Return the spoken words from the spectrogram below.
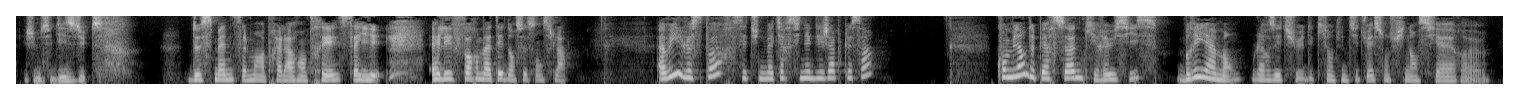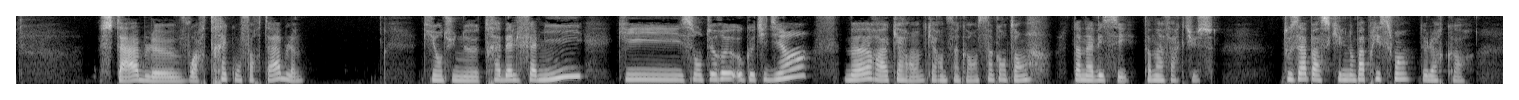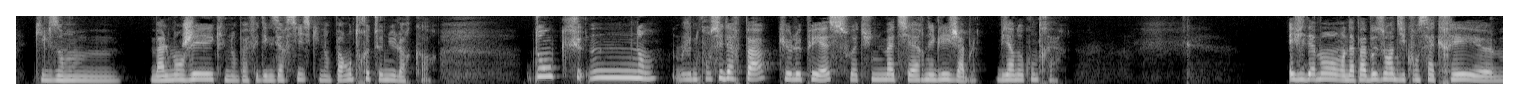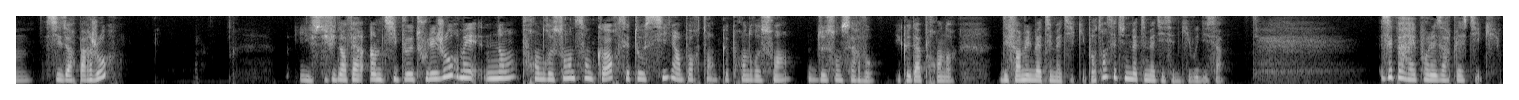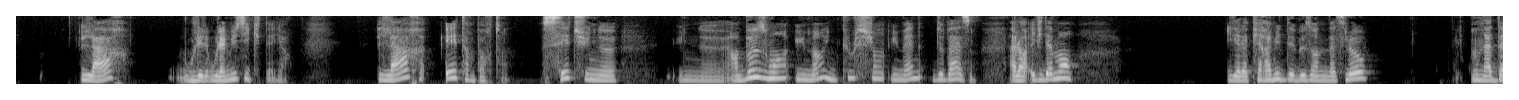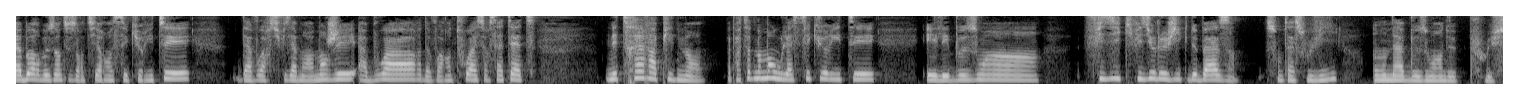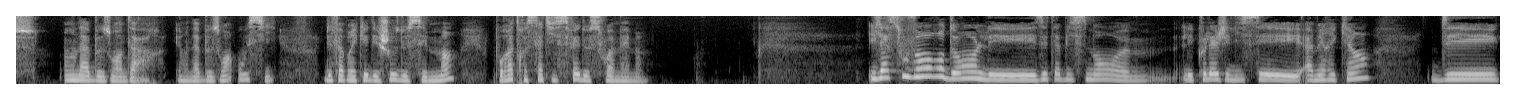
je me suis dit, zut, deux semaines seulement après la rentrée, ça y est, elle est formatée dans ce sens-là. Ah oui, le sport, c'est une matière si négligeable que ça? Combien de personnes qui réussissent brillamment leurs études, qui ont une situation financière euh, stable, voire très confortable, qui ont une très belle famille, qui sont heureux au quotidien, meurent à 40, 45 ans, 50 ans d'un AVC, d'un infarctus. Tout ça parce qu'ils n'ont pas pris soin de leur corps, qu'ils ont mal mangé, qu'ils n'ont pas fait d'exercice, qu'ils n'ont pas entretenu leur corps. Donc non, je ne considère pas que le PS soit une matière négligeable, bien au contraire. Évidemment, on n'a pas besoin d'y consacrer 6 euh, heures par jour. Il suffit d'en faire un petit peu tous les jours, mais non, prendre soin de son corps, c'est aussi important que prendre soin de son cerveau et que d'apprendre des formules mathématiques. Et pourtant, c'est une mathématicienne qui vous dit ça. C'est pareil pour les arts plastiques. L'art, ou, la musique d'ailleurs. L'art est important. C'est une, un besoin humain, une pulsion humaine de base. Alors évidemment, il y a la pyramide des besoins de Maslow. On a d'abord besoin de se sentir en sécurité, d'avoir suffisamment à manger, à boire, d'avoir un toit sur sa tête. Mais très rapidement, à partir du moment où la sécurité et les besoins physiques, physiologiques de base sont assouvis, on a besoin de plus. On a besoin d'art et on a besoin aussi de fabriquer des choses de ses mains pour être satisfait de soi-même. Il y a souvent dans les établissements, euh, les collèges et lycées américains, des,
